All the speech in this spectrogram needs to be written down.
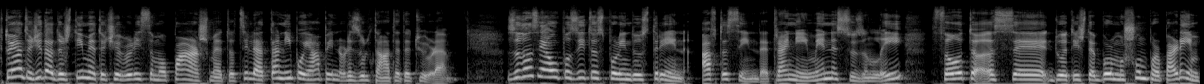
Këto janë të gjitha dështime të qeverisë së mëparshme, të cilat tani po japin rezultatet e tyre. Zëdhënësja e opozitës për industrinë, aftësinë dhe trajnimin, Sussan Ley, thotë se duhet të ishte bërë më shumë përparim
